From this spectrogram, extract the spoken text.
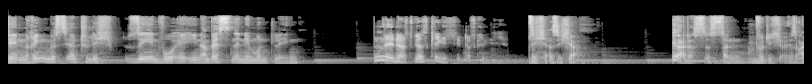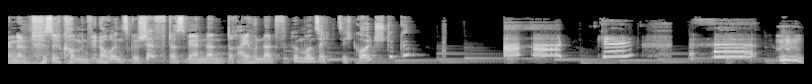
Den Ring müsst ihr natürlich sehen, wo ihr ihn am besten in den Mund legen. Nee, das, das kriege ich das kriege ich. Sicher, sicher. Ja, das ist dann, würde ich euch sagen, dann kommen wir noch ins Geschäft. Das wären dann 365 Goldstücke. Okay.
